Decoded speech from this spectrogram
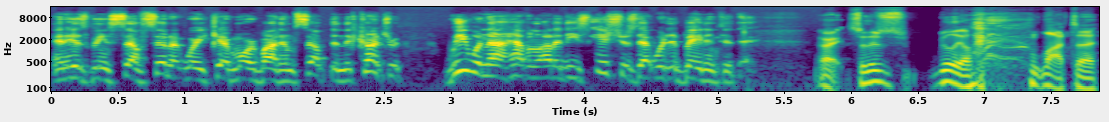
and his being self-centered, where he cared more about himself than the country, we would not have a lot of these issues that we're debating today. All right, so there's really a lot to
